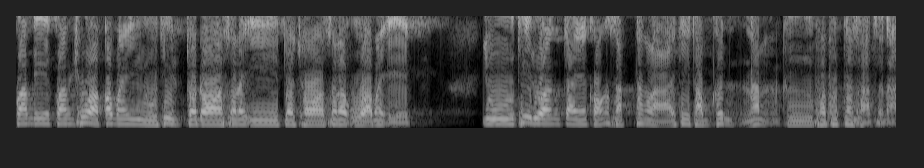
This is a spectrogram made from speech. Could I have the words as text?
ความดีความชั่วก็มาอยู่ที่ตัวดอสระอี ตัวชอสระอัวไม่เอก อยู่ที่ดวงใจของสัตว์ทั้งหลายที่ทำขึ้นนั่นคือพระพุทธศาสนา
